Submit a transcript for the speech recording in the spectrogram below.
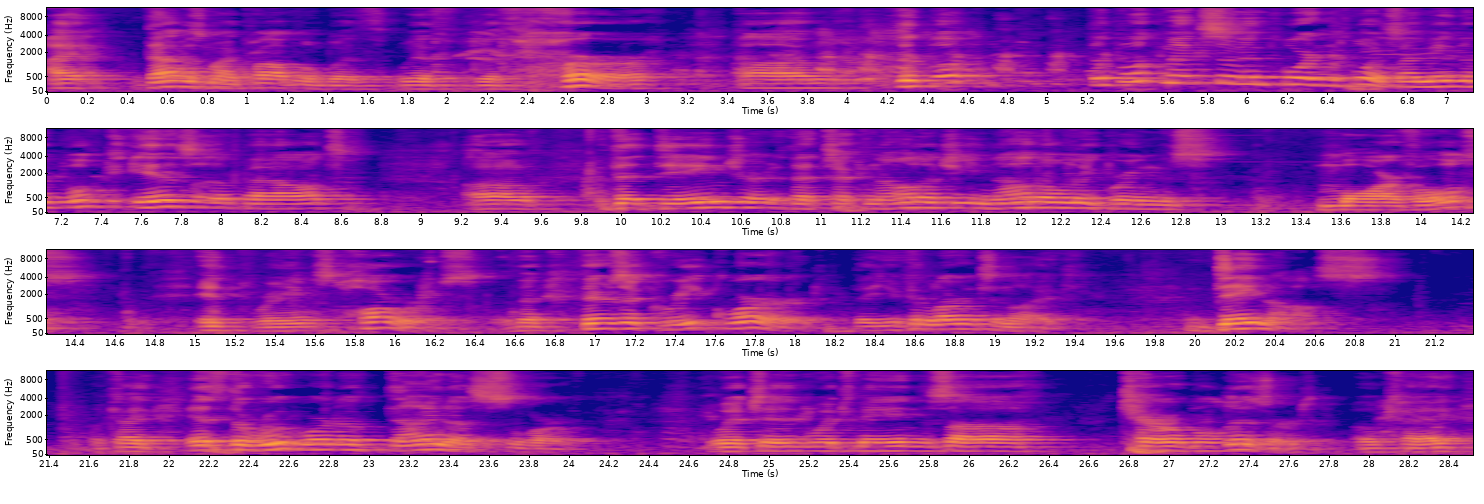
I that was my problem with with with her. Um, the book the book makes some important points. I mean, the book is about uh, the danger that technology not only brings marvels, it brings horrors. There's a Greek word that you can learn tonight, Deinos. Okay, it's the root word of dinosaur, which is, which means uh, terrible lizard. Okay,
